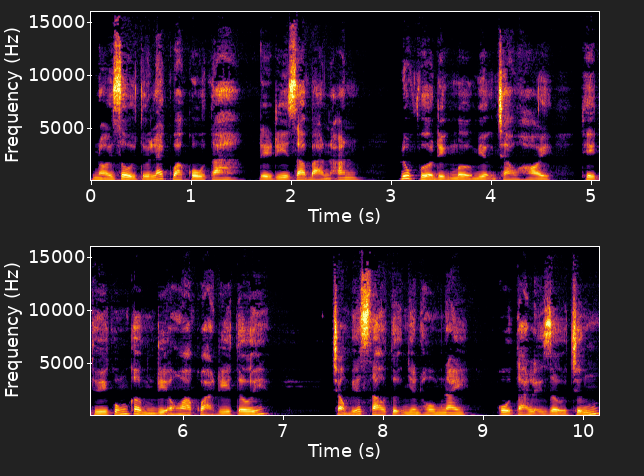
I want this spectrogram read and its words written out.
Nói rồi tôi lách qua cô ta để đi ra bàn ăn. Lúc vừa định mở miệng chào hỏi thì Thúy cũng cầm đĩa hoa quả đi tới. Chẳng biết sao tự nhiên hôm nay cô ta lại dở trứng.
